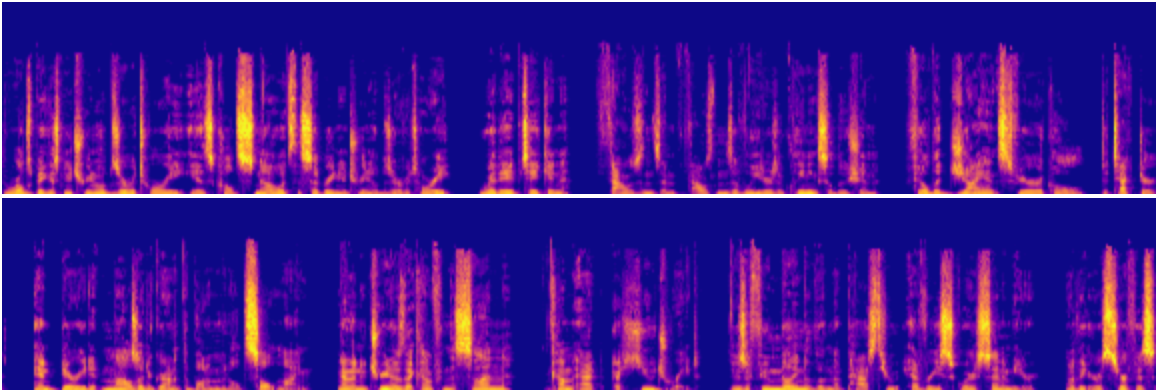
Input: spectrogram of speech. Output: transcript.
The world's biggest neutrino observatory is called SNO. It's the Sudbury Neutrino Observatory where they've taken thousands and thousands of liters of cleaning solution, filled a giant spherical detector, and buried it miles underground at the bottom of an old salt mine. Now, the neutrinos that come from the sun come at a huge rate. There's a few million of them that pass through every square centimeter of the Earth's surface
